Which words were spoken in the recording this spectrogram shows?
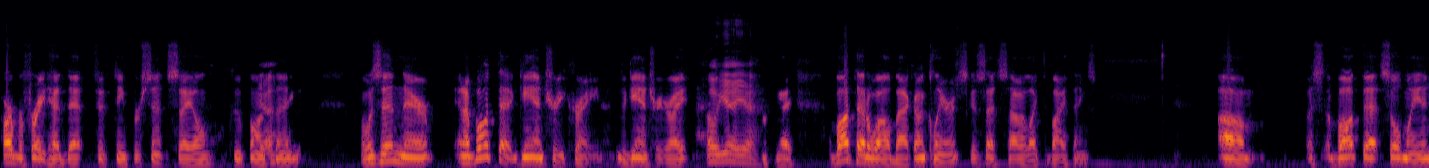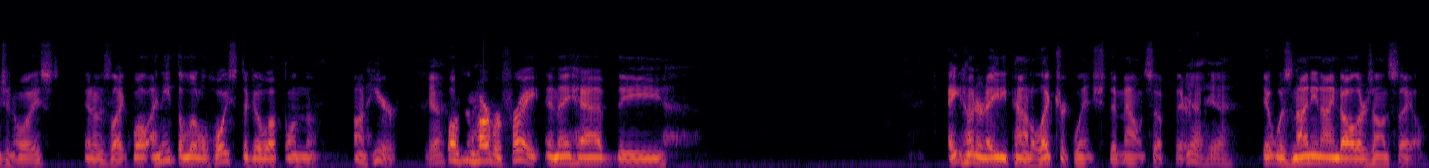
Harbor Freight had that 15% sale coupon yeah. thing. I was in there and I bought that gantry crane, the gantry, right? Oh yeah, yeah. Okay, I bought that a while back on clearance because that's how I like to buy things. Um, I bought that, sold my engine hoist, and I was like, well, I need the little hoist to go up on the on here. Yeah. Well, I was in Harbor Freight, and they had the 880 pound electric winch that mounts up there. Yeah, yeah. It was $99 on sale.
